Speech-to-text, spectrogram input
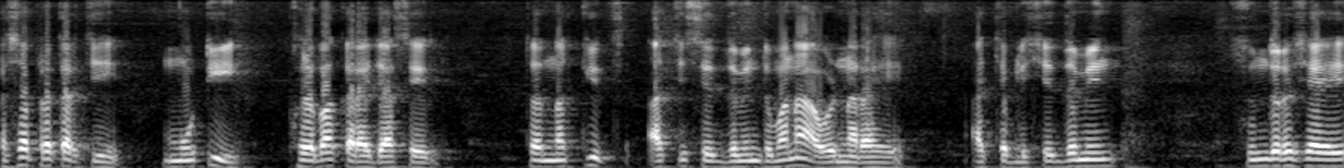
अशा प्रकारची मोठी फळबाग करायची असेल तर नक्कीच आजची शेतजमीन तुम्हाला आवडणार आहे. आजची आपली शेतजमीन सुंदर अशी आहे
